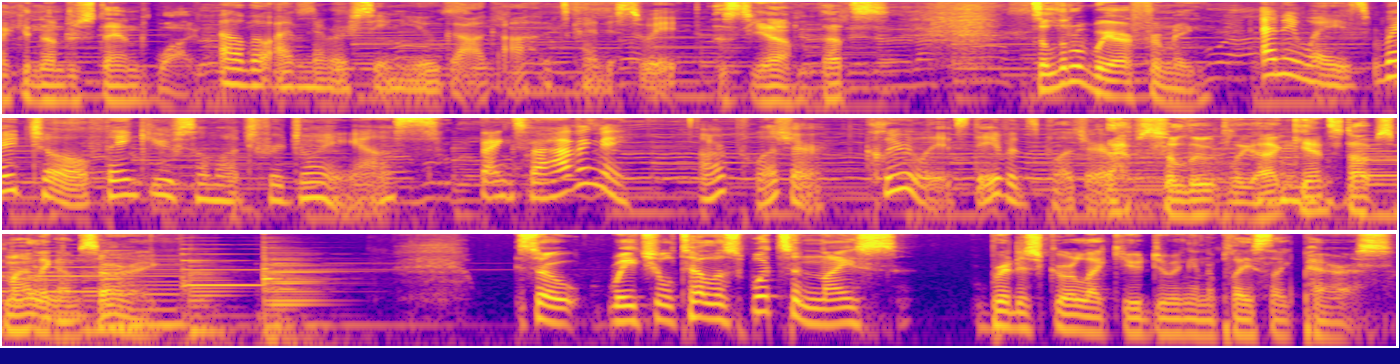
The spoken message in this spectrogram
I can understand why. Although I've never seen you gaga. It's kind of sweet. It's- yeah, that's it's a little rare for me. Anyways, Rachel, thank you so much for joining us. Thanks for having me. Our pleasure. Clearly, it's David's pleasure. Absolutely. I can't stop smiling. I'm sorry. So, Rachel, tell us what's a nice British girl like you doing in a place like Paris?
